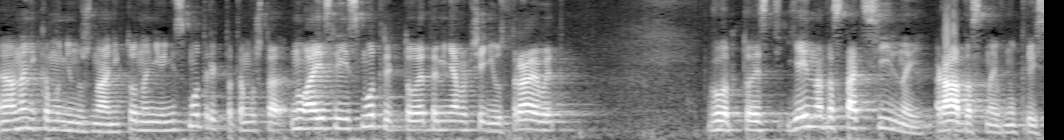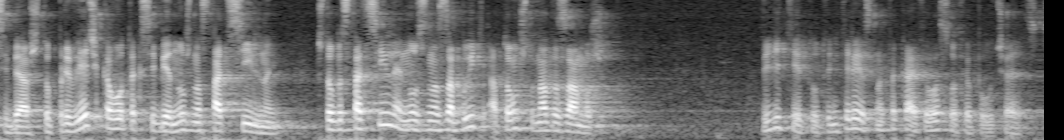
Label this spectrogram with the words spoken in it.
она никому не нужна, никто на нее не смотрит, потому что, ну а если и смотрит, то это меня вообще не устраивает. Вот, то есть ей надо стать сильной, радостной внутри себя. Чтобы привлечь кого-то к себе, нужно стать сильной. Чтобы стать сильной, нужно забыть о том, что надо замуж. Видите, тут интересная такая философия получается.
